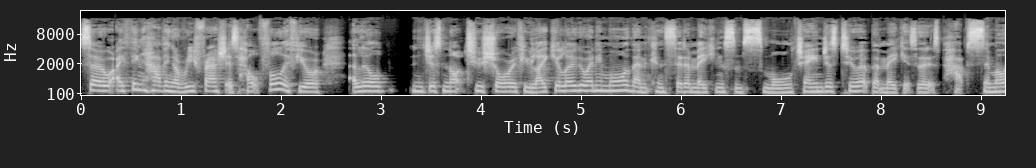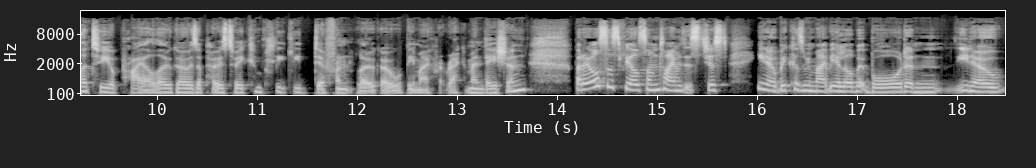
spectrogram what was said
so i think having a refresh is helpful if you're a little just not too sure if you like your logo anymore, then consider making some small changes to it, but make it so that it's perhaps similar to your prior logo as opposed to a completely different logo would be my recommendation. But I also feel sometimes it's just, you know, because we might be a little bit bored and, you know,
